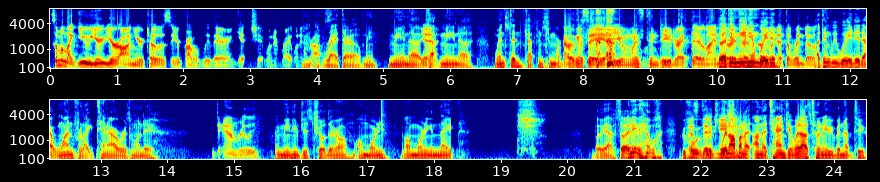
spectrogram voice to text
someone like you, you're you're on your toes, so you're probably there and get shit when it right when it I'm drops. right there. I mean, me and uh, Yeah. Cap, me and uh, Winston, Captain Seymour. I was gonna say, yeah, you and Winston, dude, right there, lined So I think right me and him waited- at the window. I think we waited at one for like ten hours one day. Damn, really? I mean, him just chilled there all, all morning, all morning and night. But yeah, so Yeah. any before we we went off on a, on a tangent, what else, Tony, have you been up to?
